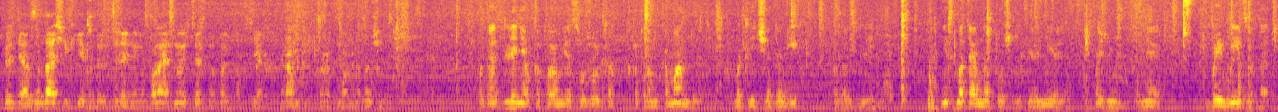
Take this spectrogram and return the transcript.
Скажите, а задачи какие подразделения выполняют? Ну, естественно, только в тех рамках, в которых можно. Значит, подразделение, в котором я служу которым командую, в отличие от других подразделений, несмотря на то, что пионеры по-прежнему выполняют боевые задачи,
